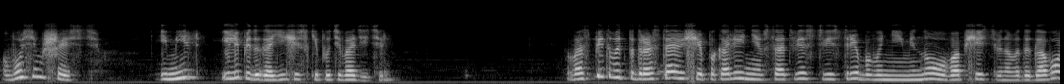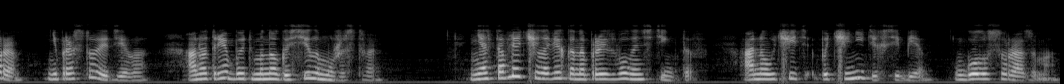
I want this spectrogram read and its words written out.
8.6. Эмиль или педагогический путеводитель. Воспитывать подрастающее поколение в соответствии с требованиями нового общественного договора – непростое дело. Оно требует много сил и мужества. Не оставлять человека на произвол инстинктов, а научить подчинить их себе, голосу разума.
